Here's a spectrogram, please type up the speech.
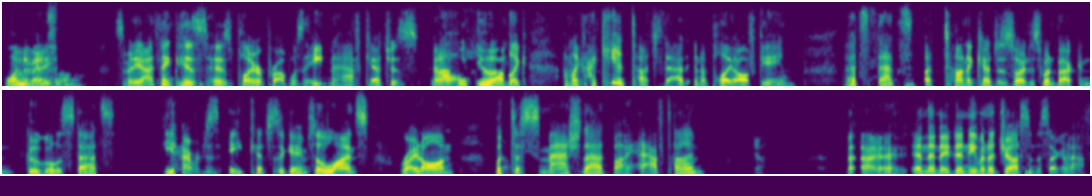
One dimensional. Somebody, I think his his player prop was eight and a half catches, and I'm oh. with you. I'm like, I'm like, I can't touch that in a playoff game. That's that's a ton of catches. So I just went back and googled his stats. He averages eight catches a game, so the line's right on. But Yeah. to smash that by halftime, Yeah. But, uh, and then they didn't even adjust in the second half.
